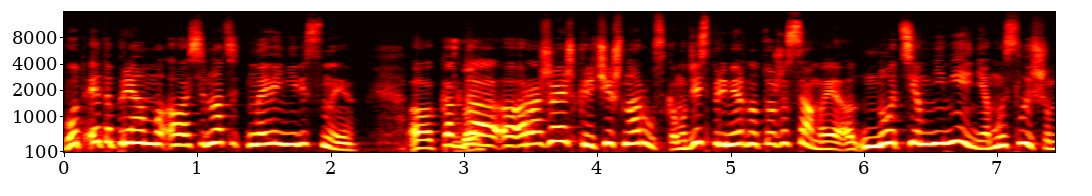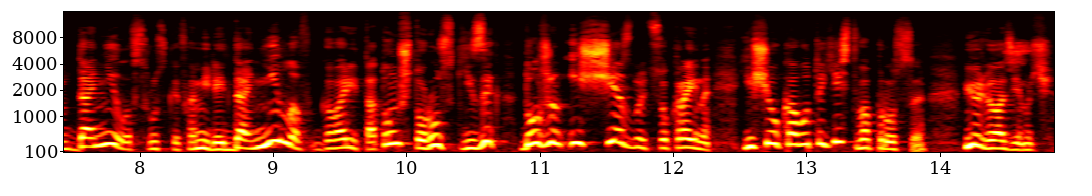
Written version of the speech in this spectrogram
Вот это прям 17 э, мгновений весны. Э, когда да. Э, рожаешь, кричишь на русском. Вот здесь примерно то же самое. Но, тем не менее, мы слышим Данилов с русской фамилией. Данилов говорит о том, что русский язык должен исчезнуть с Украины. Еще у кого-то есть вопросы, Юрий Владимирович?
